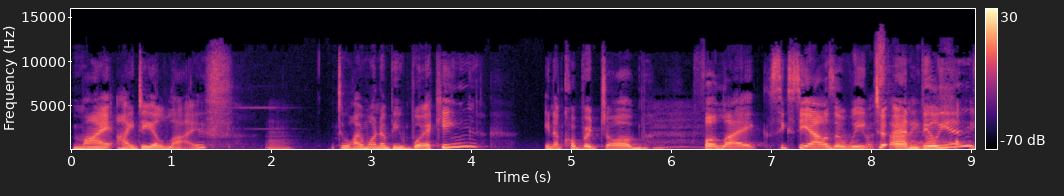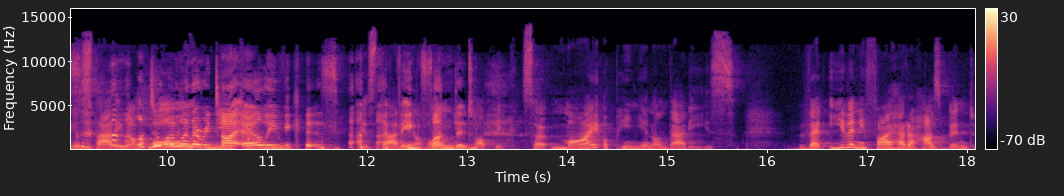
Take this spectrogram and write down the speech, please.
my ideal life, Mm. do I want to be working in a corporate job for like 60 hours a week You're to earn a billions? you're starting a or do I want to retire early because you're starting a whole funded? new topic. So my opinion on that is that even if I had a husband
